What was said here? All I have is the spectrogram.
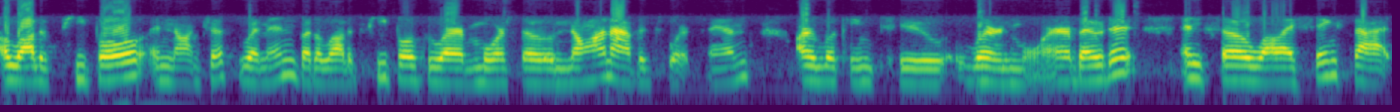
A lot of people, and not just women, but a lot of people who are more so non-avid sports fans, are looking to learn more about it. And so, while I think that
